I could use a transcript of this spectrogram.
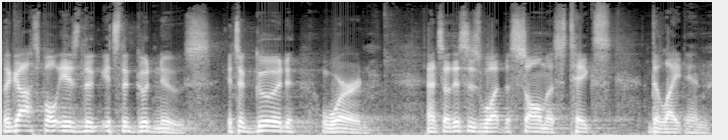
The gospel is the, it's the good news, it's a good word. And so this is what the psalmist takes delight in.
